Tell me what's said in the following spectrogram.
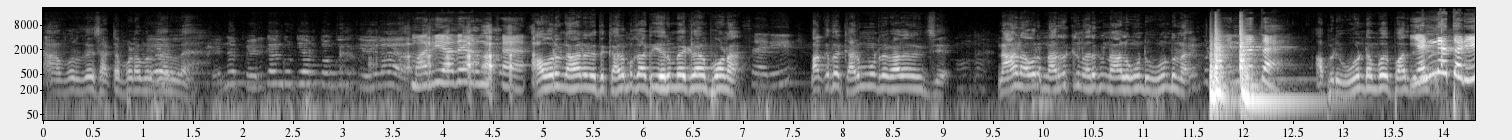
அவரு சட்டப்படாம இருக்காருல்ல. மரியாதையா இருந்துட்ட. அவரும் நானும் நேத்து கரும்பு காட்டு எருமை வைக்கலாம்னு போனேன். சரி. பக்கத்துல கரும்புன்ற வேலை இருந்துச்சு. நானும் அவரும் நறுக்கு நறுக்கு நாலு ஊண்டு ஊண்டுனேன். என்னத்த? அப்படி ஊண்டும் போது பார்த்து என்னத்தடி?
